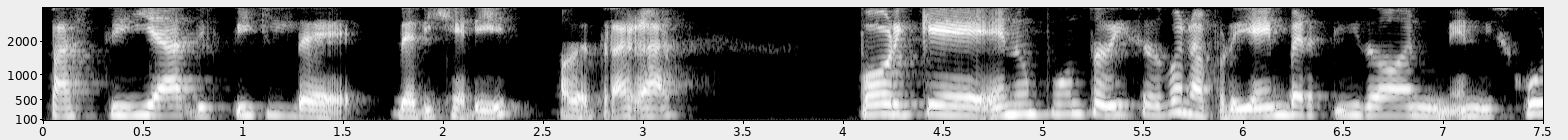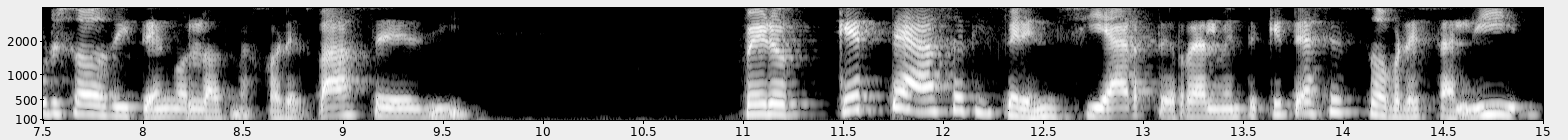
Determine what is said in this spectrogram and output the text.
pastilla difícil de, digerir o de tragar porque en un punto dices, bueno, pero ya he invertido en, mis cursos y tengo las mejores bases y... Pero, ¿qué te hace diferenciarte realmente? ¿Qué te hace sobresalir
